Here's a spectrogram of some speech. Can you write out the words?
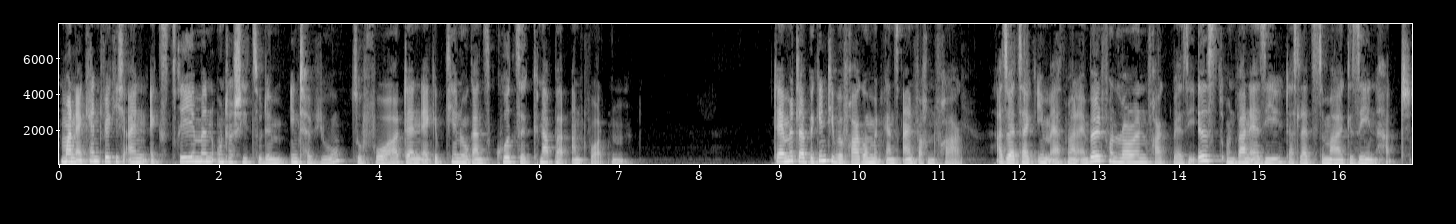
Man erkennt wirklich einen extremen Unterschied zu dem Interview zuvor, denn er gibt hier nur ganz kurze, knappe Antworten. Der Ermittler beginnt die Befragung mit ganz einfachen Fragen. Also er zeigt ihm erstmal ein Bild von Lauren, fragt, wer sie ist und wann er sie das letzte Mal gesehen hat.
